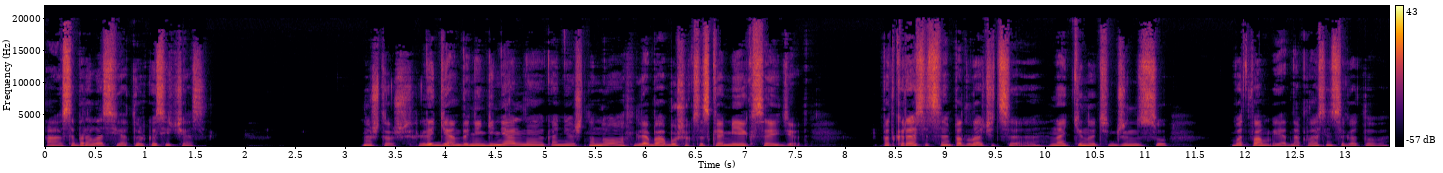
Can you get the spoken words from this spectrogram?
А собралась я только сейчас. Ну что ж, легенда не гениальная, конечно, но для бабушек со скамеек сойдет. Подкраситься, подлачиться, накинуть джинсу — вот вам и одноклассница готова.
